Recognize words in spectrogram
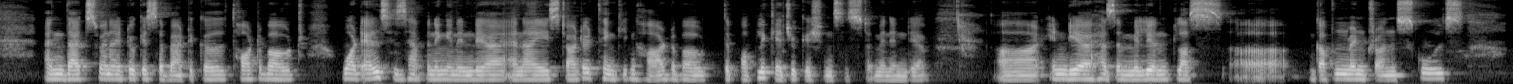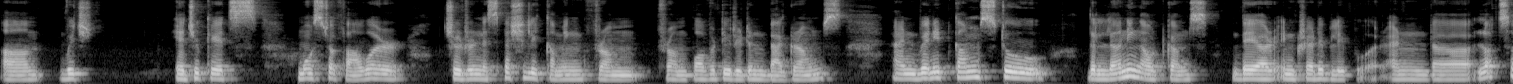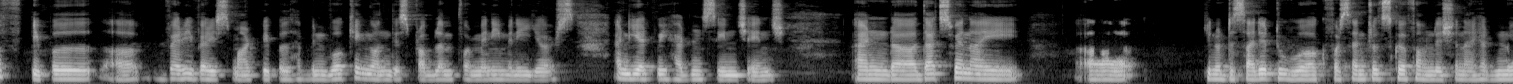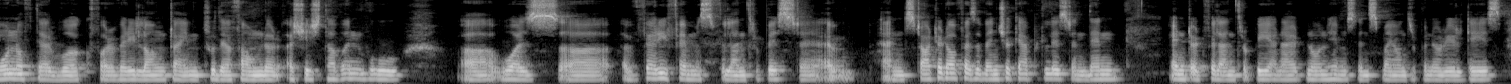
And that's when I took a sabbatical, thought about what else is happening in India, and I started thinking hard about the public education system in India. Uh, India has a million plus uh, government run schools, um, which educates most of our children, especially coming from, from poverty ridden backgrounds. And when it comes to the learning outcomes, they are incredibly poor. And uh, lots of people, uh, very, very smart people, have been working on this problem for many, many years. And yet we hadn't seen change and uh, that's when I, uh, you know, decided to work for Central Square Foundation. I had known of their work for a very long time through their founder Ashish Dhawan, who uh, was uh, a very famous philanthropist uh, and started off as a venture capitalist and then entered philanthropy. And I had known him since my entrepreneurial days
